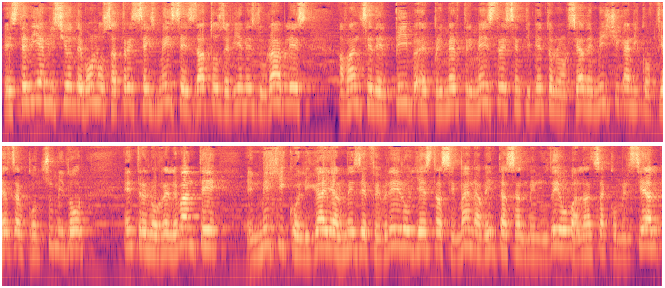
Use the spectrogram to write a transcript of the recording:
Este día emisión de bonos a 3-6 meses, datos de bienes durables, avance del PIB el primer trimestre, sentimiento de la Universidad de Michigan y confianza al consumidor entre lo relevante. En México el IGAI al mes de febrero y esta semana ventas al menudeo, balanza comercial,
